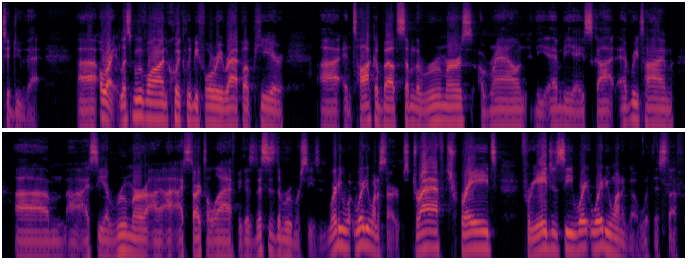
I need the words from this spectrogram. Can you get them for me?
to do that. Uh, all right, let's move on quickly before we wrap up here uh, and talk about some of the rumors around the NBA. Scott, every time um, I see a rumor, I, I, start to laugh because this is the rumor season. Where do you where do you want to start? Draft, trades, free agency. Where where do you want to go with this stuff?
